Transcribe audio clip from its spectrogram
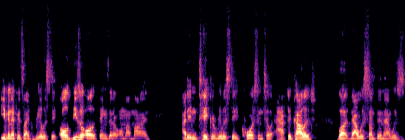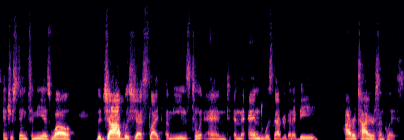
even if it's like real estate all these are all the things that are on my mind i didn't take a real estate course until after college but that was something that was interesting to me as well. The job was just like a means to an end, and the end was never going to be I retire someplace.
